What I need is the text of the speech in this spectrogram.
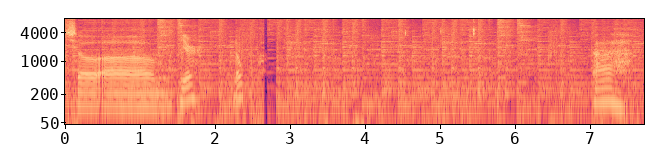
So, um, here? Nope. Ah,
